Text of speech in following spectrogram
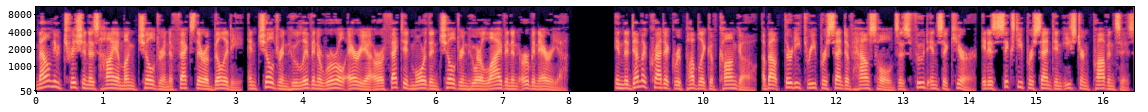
Malnutrition is high among children affects their ability, and children who live in a rural area are affected more than children who are live in an urban area. In the Democratic Republic of Congo, about 33% of households is food insecure, it is 60% in eastern provinces,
